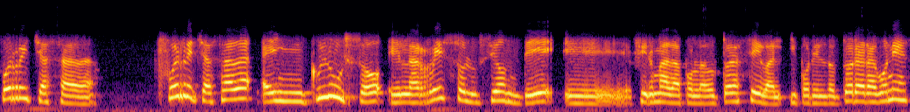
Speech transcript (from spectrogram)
fue rechazada fue rechazada e incluso en la resolución de eh, firmada por la doctora Sebal y por el doctor Aragonés,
